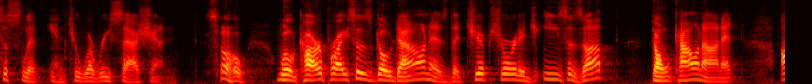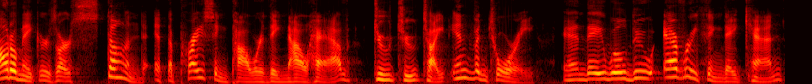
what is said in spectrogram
to slip into a recession. So, will car prices go down as the chip shortage eases up? Don't count on it. Automakers are stunned at the pricing power they now have due to tight inventory, and they will do everything they can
